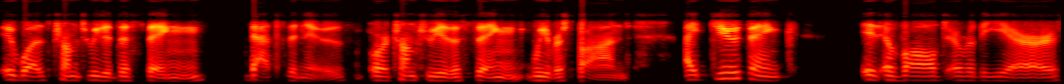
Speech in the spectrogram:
it was Trump tweeted this thing, that's the news, or Trump tweeted this thing, we respond. I do think it evolved over the years,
